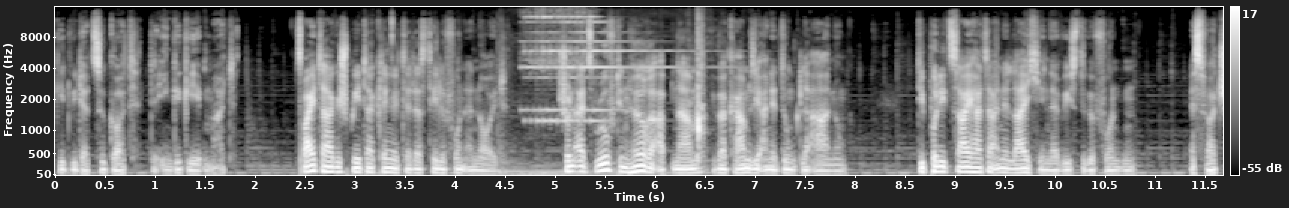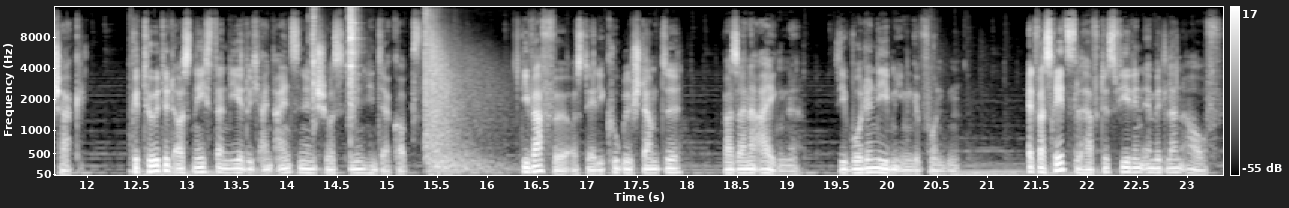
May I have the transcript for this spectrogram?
geht wieder zu Gott, der ihn gegeben hat. Zwei Tage später klingelte das Telefon erneut. Schon als Ruth den Hörer abnahm, überkam sie eine dunkle Ahnung. Die Polizei hatte eine Leiche in der Wüste gefunden. Es war Chuck, getötet aus nächster Nähe durch einen einzelnen Schuss in den Hinterkopf. Die Waffe, aus der die Kugel stammte, war seine eigene Sie wurde neben ihm gefunden. Etwas Rätselhaftes fiel den Ermittlern auf.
